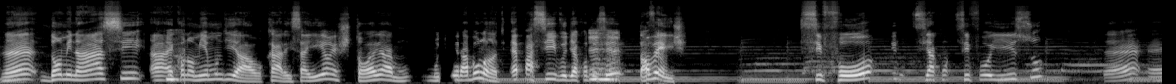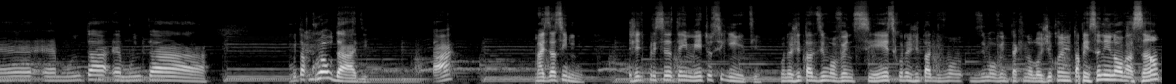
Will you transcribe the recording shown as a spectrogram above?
né, dominasse a uhum. economia mundial. Cara, isso aí é uma história muito mirabolante. É passível de acontecer? Uhum. Talvez. Se for, se, se for isso, né, é, é muita, é muita, muita crueldade, tá? Mas assim, a gente precisa ter em mente o seguinte: quando a gente está desenvolvendo ciência, quando a gente está desenvolvendo tecnologia, quando a gente está pensando em inovação,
